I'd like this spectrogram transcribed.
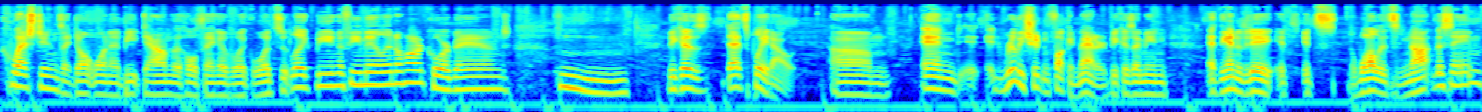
questions. I don't want to beat down the whole thing of, like, what's it like being a female in a hardcore band? Hmm. Because that's played out. Um, and it, it really shouldn't fucking matter because, I mean, at the end of the day, it's, it's while it's not the same,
